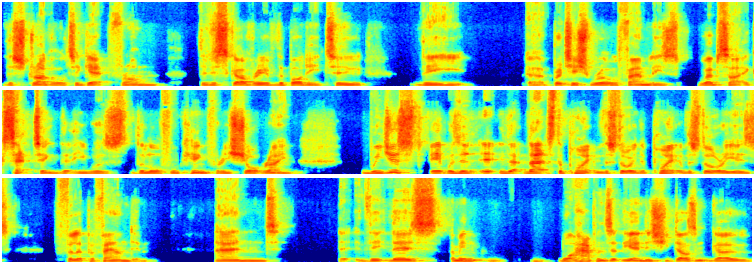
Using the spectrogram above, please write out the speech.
the struggle to get from the discovery of the body to the uh, British royal family's website accepting that he was the lawful king for his short reign. We just it was it, that, that's the point of the story. The point of the story is Philippa found him. And the, there's, I mean, what happens at the end is she doesn't go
